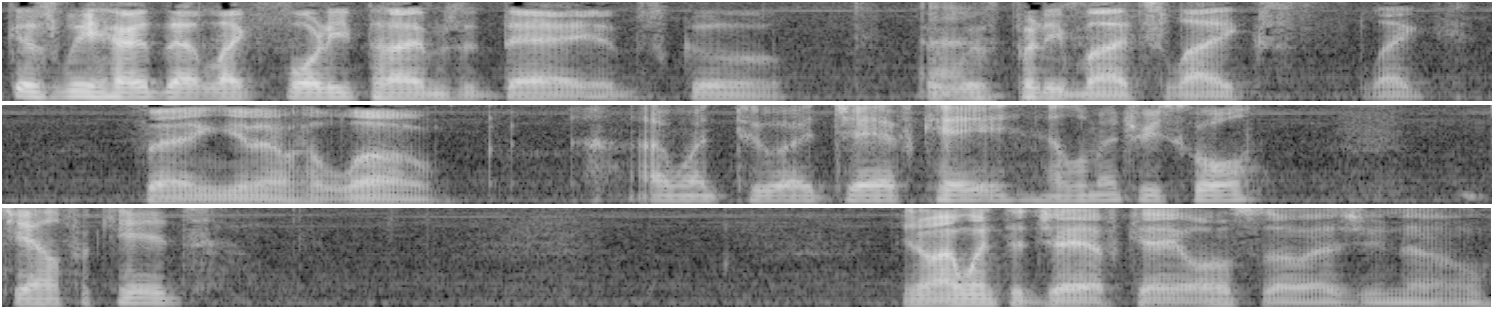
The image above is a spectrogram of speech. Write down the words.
Because we heard that like forty times a day in school. It Uh. was pretty much like like saying, you know, hello. I went to a JFK elementary school, jail for kids. You know, I went to JFK also, as you know.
